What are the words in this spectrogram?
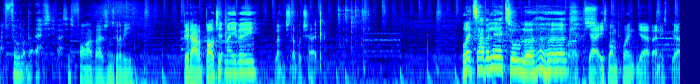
I feel like the FC versus Fire version is going to be bit out of budget, maybe. Let me just double check. Let's have a little look. Yeah, he's one point. Yeah, and he's yeah,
